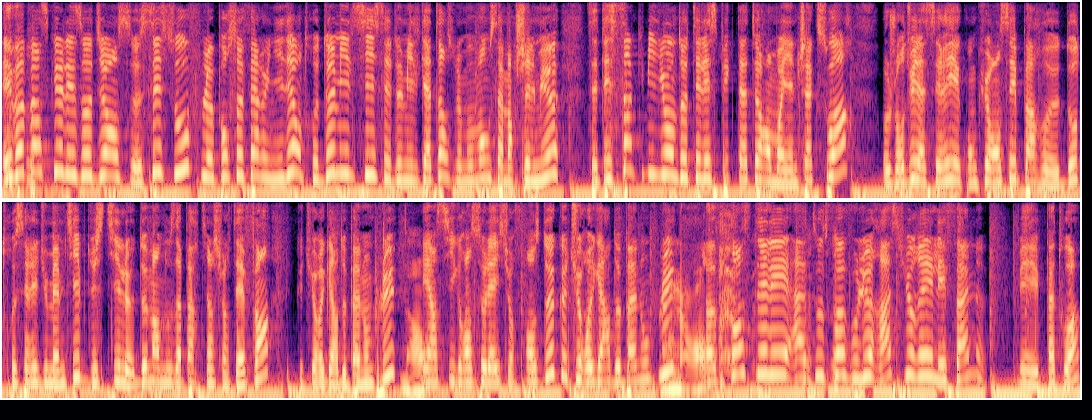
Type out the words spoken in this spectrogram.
Et bah parce que les audiences s'essoufflent. Pour se faire une idée, entre 2006 et 2014, le moment où ça marchait le mieux, c'était 5 millions de téléspectateurs en moyenne chaque soir. Aujourd'hui, la série est concurrencée par euh, d'autres séries du même type, du style Demain nous appartient sur TF1, que tu regardes pas non plus, Non. et Ainsi Grand Soleil sur France 2, que tu regardes pas non plus. Non. Euh, France Télé a toutefois voulu rassurer les fans, mais pas toi.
